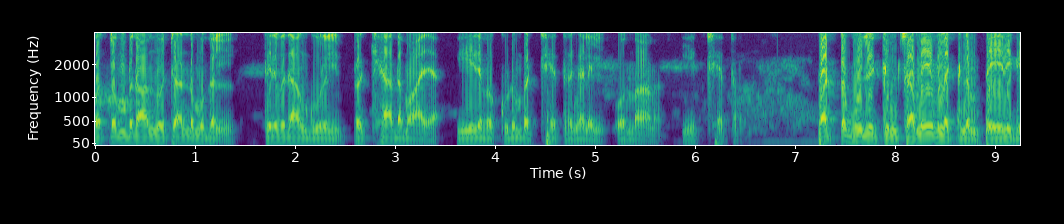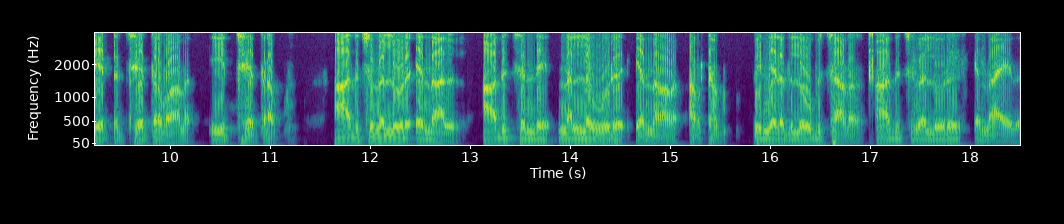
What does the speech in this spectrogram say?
പത്തൊമ്പതാം നൂറ്റാണ്ട് മുതൽ തിരുവിതാംകൂറിൽ പ്രഖ്യാതമായ ഈഴവ കുടുംബക്ഷേത്രങ്ങളിൽ ഒന്നാണ് ഈ ക്ഷേത്രം. പട്ടുപൂജയ്ക്കും ചമയവിളക്കിനും പേരുകേട്ട ക്ഷേത്രമാണ് ഈ ക്ഷേത്രം. ആദിച്ചനല്ലൂർ എന്നാൽ ആദിച്ചന്റെ നല്ല ഊര് എന്നാണ് അർത്ഥം. പിന്നീട് അത് ലോപിച്ചാണ് ആദിച്ചനല്ലൂർ എന്നായത്.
